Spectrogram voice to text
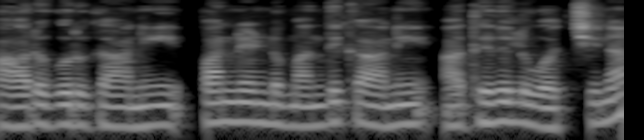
ఆరుగురు కానీ, 12 మంది కానీ అతిథులు వచ్చినా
